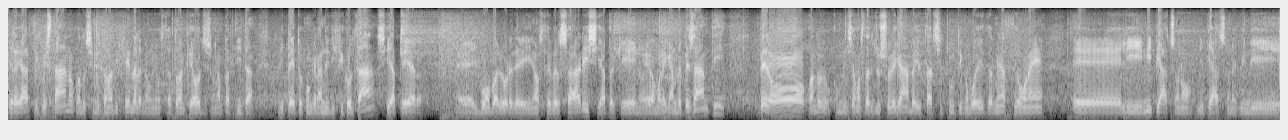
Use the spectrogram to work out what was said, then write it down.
i ragazzi quest'anno quando si mettono a difendere, l'abbiamo dimostrato anche oggi, su una partita, ripeto, con grande difficoltà, sia per eh, il buon valore dei nostri avversari, sia perché noi avevamo le gambe pesanti, però quando cominciamo a stare giù sulle gambe, aiutarci tutti con voglia di determinazione, eh, lì mi piacciono, mi piacciono e quindi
